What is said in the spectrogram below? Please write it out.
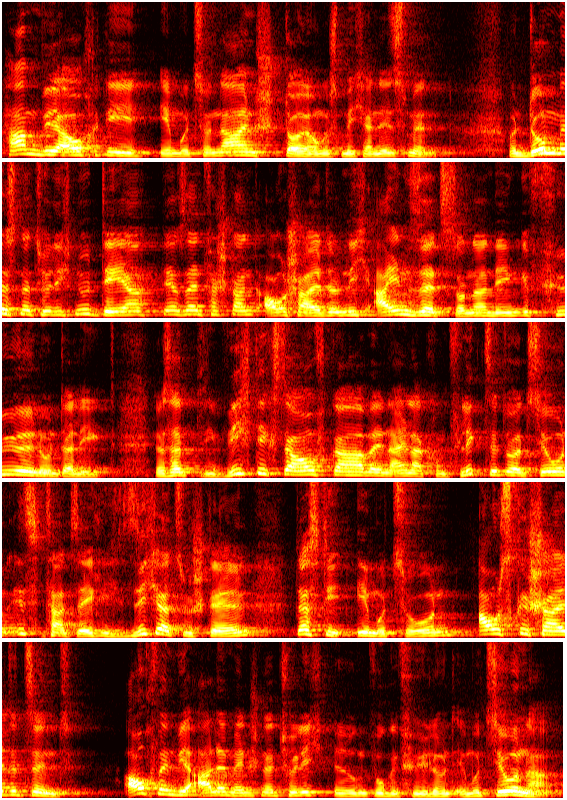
haben wir auch die emotionalen Steuerungsmechanismen. Und dumm ist natürlich nur der, der seinen Verstand ausschaltet und nicht einsetzt, sondern den Gefühlen unterliegt. Deshalb die wichtigste Aufgabe in einer Konfliktsituation ist tatsächlich sicherzustellen, dass die Emotionen ausgeschaltet sind. Auch wenn wir alle Menschen natürlich irgendwo Gefühle und Emotionen haben.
